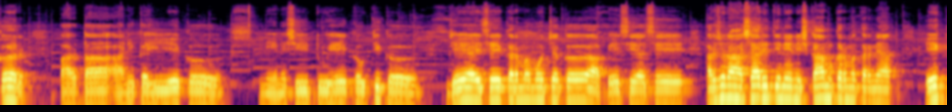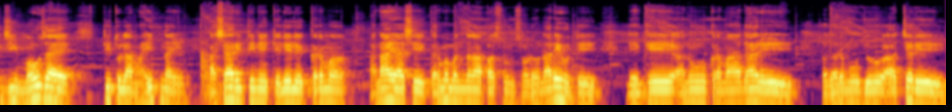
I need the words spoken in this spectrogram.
कर पारता आणि काही एक. नेनशी तू हे कौतिक जे ऐसे कर्ममोचक आपेसे असे. अर्जुना अशा रीतीने निष्काम कर्म करण्यात एक जी मौज आहे ती तुला माहीत नाही. अशा रीतीने केलेले कर्म अनायासे कर्मबंधनापासून सोडवणारे होते. लेखे अनुक्रमाधारे स्वधर्मू जो आचरे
